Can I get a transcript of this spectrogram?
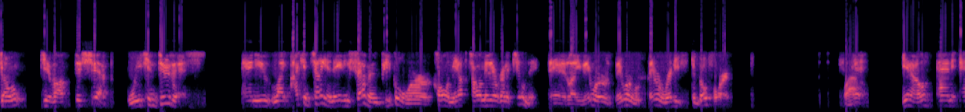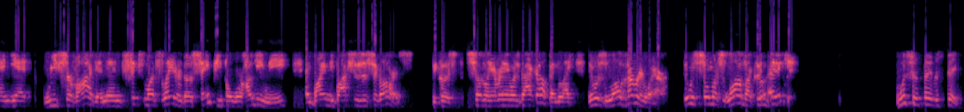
don't give up the ship. We can do this." And you like I can tell you in '87, people were calling me up, telling me they were going to kill me, and like they were they were they were ready to go for it. Wow. And, you know, and and yet we survived. And then six months later, those same people were hugging me and buying me boxes of cigars because suddenly everything was back up, and like there was love everywhere. There was so much love I couldn't take it. What's your favorite state?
